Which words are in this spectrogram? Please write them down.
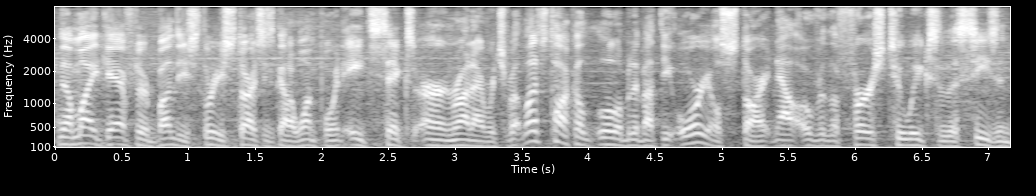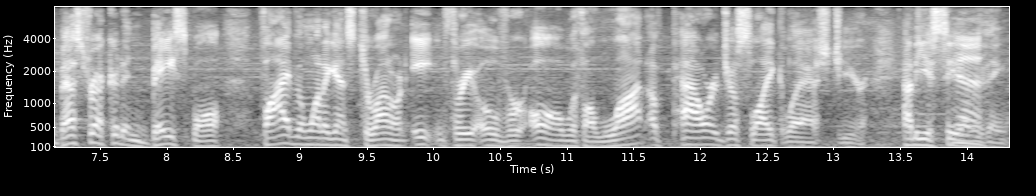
Now, Mike, after Bundy's three starts, he's got a 1.86 earned run average. But let's talk a little bit about the Orioles start now over the first two weeks of the season. Best record in baseball, 5 and 1 against Toronto and 8 and 3 overall with a lot of power just like last year. How do you see yeah. everything?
